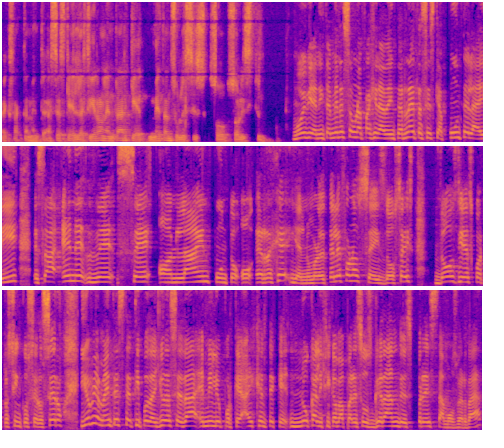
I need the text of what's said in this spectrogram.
Exactamente. Así es que les quiero alentar que metan su, solicitud. Muy bien, y también está una página de internet, así es que apúntela ahí. Está ndconline.org y el número de teléfono 626-210-4500. Y obviamente este tipo de ayuda se da, Emilio, porque hay gente que no calificaba para esos grandes préstamos, ¿verdad?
